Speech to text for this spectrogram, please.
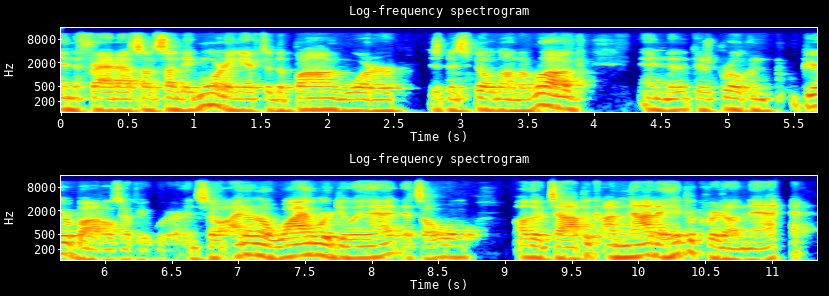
in the frat house on Sunday morning after the bong water has been spilled on the rug and there's broken beer bottles everywhere. And so I don't know why we're doing that. That's a whole other topic. I'm not a hypocrite on that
